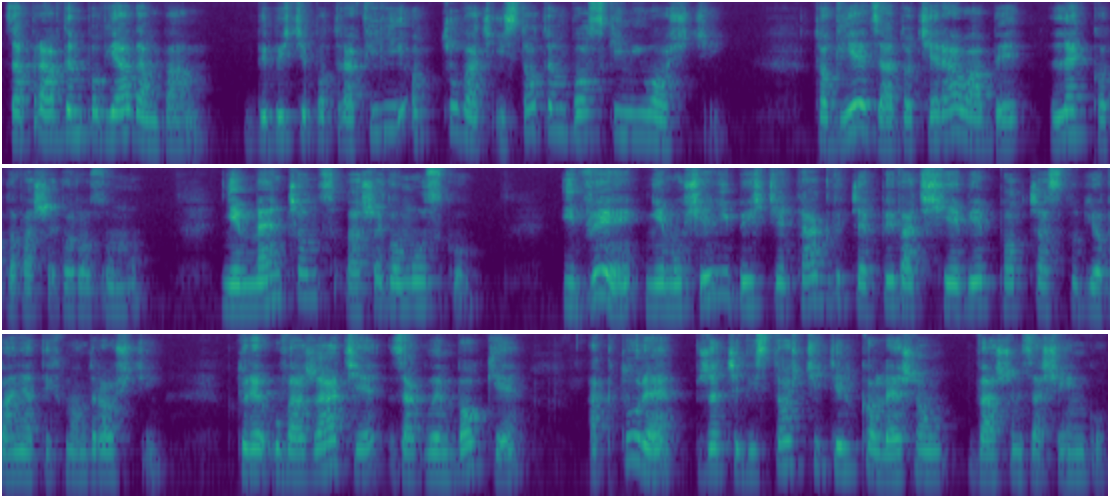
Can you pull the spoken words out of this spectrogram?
Zaprawdę powiadam wam, gdybyście potrafili odczuwać istotę boskiej miłości, to wiedza docierałaby lekko do waszego rozumu, nie męcząc waszego mózgu. I wy nie musielibyście tak wyczerpywać siebie podczas studiowania tych mądrości, które uważacie za głębokie a które w rzeczywistości tylko leżą w waszym zasięgu.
